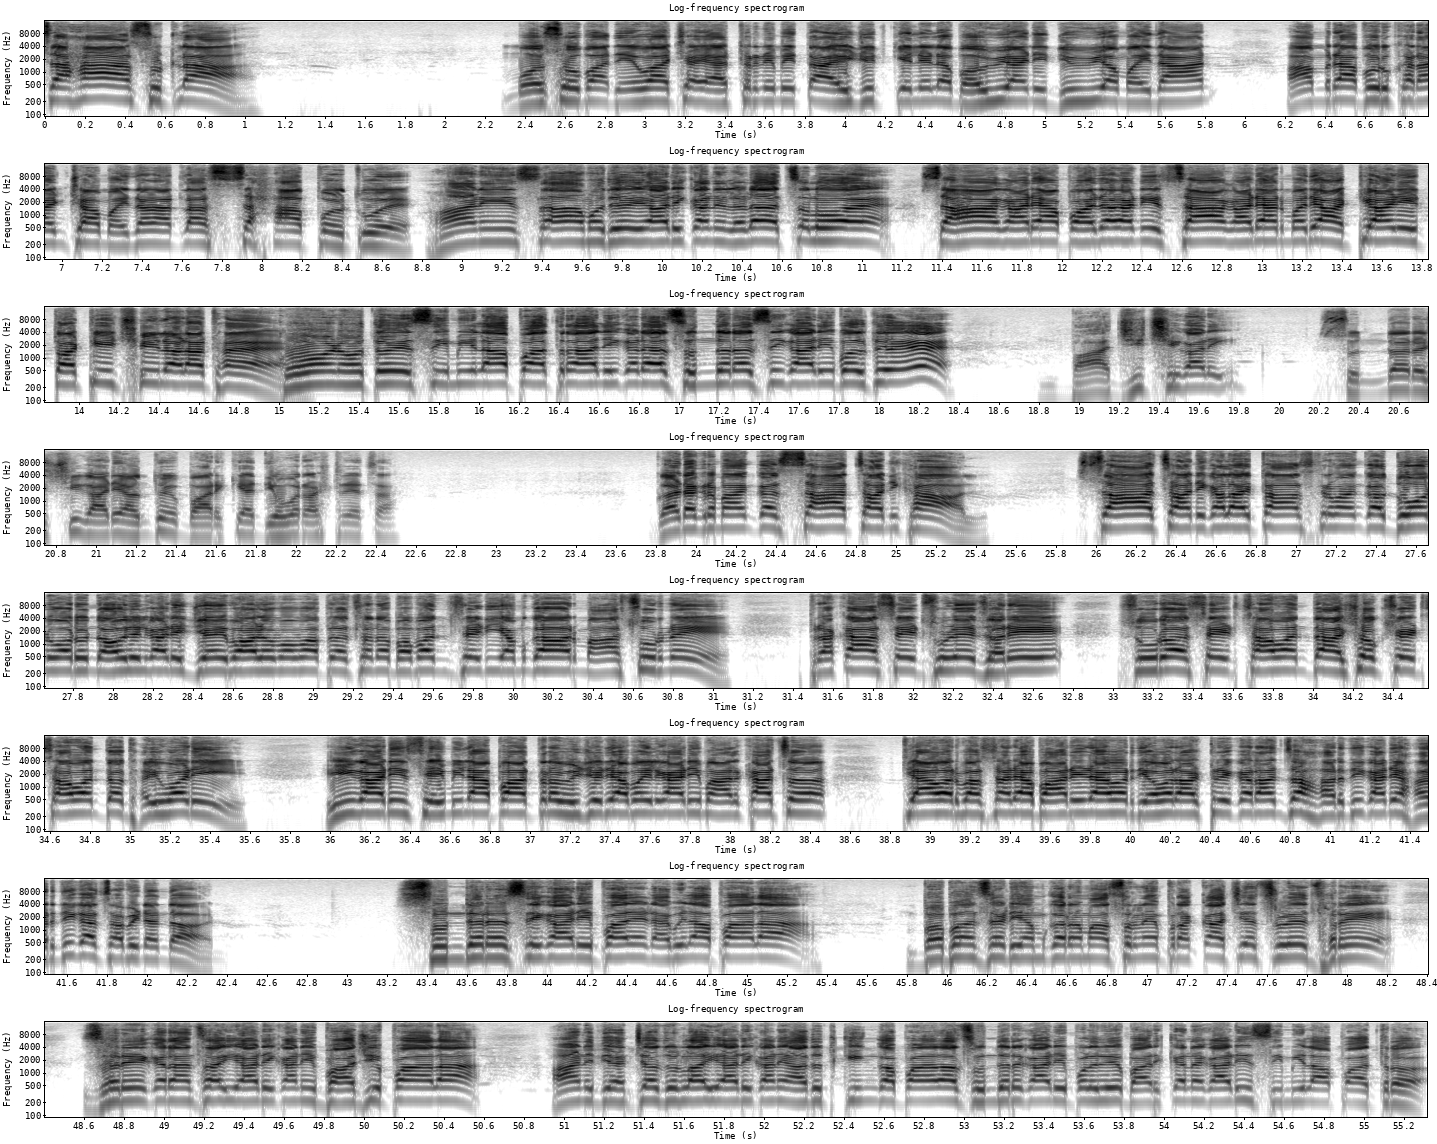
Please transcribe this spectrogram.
सहा सुटला. मसोबा देवाच्या यात्रेनिमित्त आयोजित केलेलं भव्य आणि दिव्य मैदान अमरापूरकरांच्या मैदानातला सहा पळतोय. आणि सहा मध्ये या ठिकाणी लढा चालू आहे. सहा गाड्या पैदल आणि सहा गाड्यांमध्ये अटी आणि तटीची लढत आहे. कोण होतोय सिमीला पात्र? अलीकडे सुंदर अशी गाडी बोलतोय. बाजीची गाडी. सुंदर अशी गाडी आणतोय बारक्या देवराष्ट्राचा. गट क्रमांक सहाचा निकाल. सहाचा निकाल तास क्रमांक दोन वरून धावलेली गाडी जय बाळूमामा प्रसन्न बबन सेठ यमगार महासूरने प्रकाश सेठ सुळे झरे सूरज सेठ सावंत अशोक सेठ सावंत धैवाडी ही गाडी सेमीला पात्र विजया बैलगाडी मालकाचं. त्यावर बसणाऱ्या बारी ड्रायव्हर आठरेकरांचं हार्दिक आणि हार्दिकाचं अभिनंदन. सुंदर असे गाडी पाहिले डावीला पाहिला. बबन सडी अमकर मासुरने प्रकाशचे चुळे झरे. झरेकरांचा या ठिकाणी बाजी पाहिला. आणि त्यांच्या जुळला या ठिकाणी आदत किंग पाहिला. सुंदर गाडी पळली बारक्यानं गाडी सिमीला पात्र.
